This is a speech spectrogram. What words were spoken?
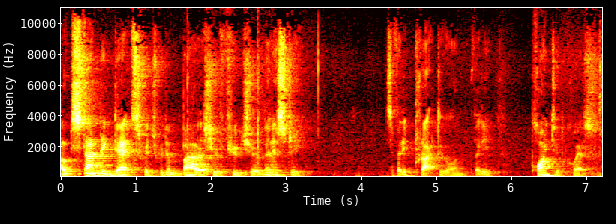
outstanding debts which would embarrass your future ministry? It's a very practical and very pointed question.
